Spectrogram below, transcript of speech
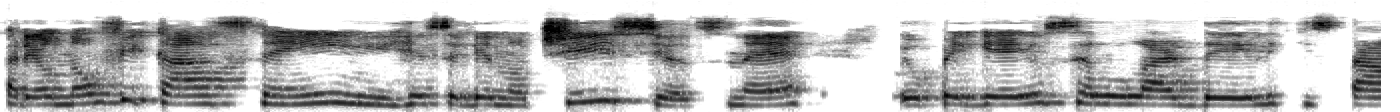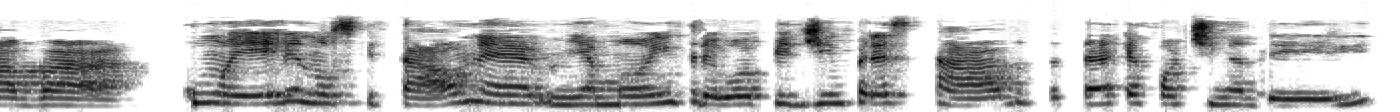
para eu não ficar sem receber notícias, né? Eu peguei o celular dele que estava com ele no hospital, né? Minha mãe entregou, eu pedi emprestado, até aqui a fotinha dele.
